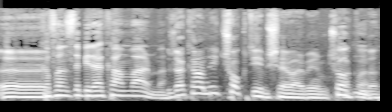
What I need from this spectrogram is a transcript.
Ee, Kafanızda bir rakam var mı? rakam değil çok diye bir şey var benim Çok aklımda. mu?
